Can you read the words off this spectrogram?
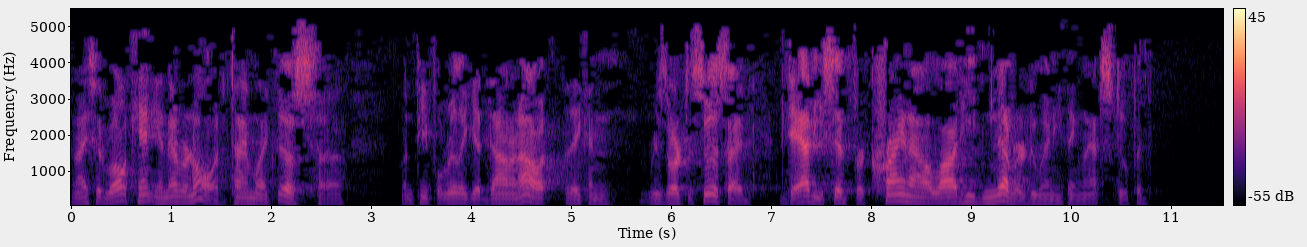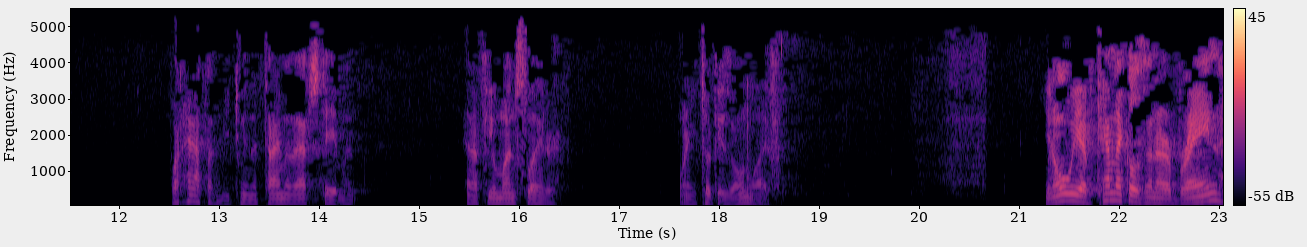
And I said, "Well, Kent, you never know. At a time like this, uh, when people really get down and out, they can resort to suicide." Dad, he said, for crying out loud, he'd never do anything that stupid. What happened between the time of that statement and a few months later when he took his own life. You know, we have chemicals in our brain,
